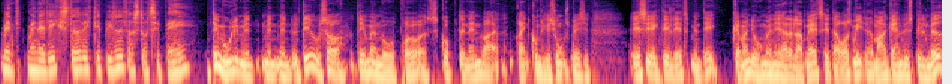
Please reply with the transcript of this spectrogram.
men, men er det ikke stadigvæk det billede, der står tilbage? Det er muligt, men, men, men det er jo så det, man må prøve at skubbe den anden vej, rent kommunikationsmæssigt. Jeg siger ikke, det er let, men det kan man jo. Men jeg har da lagt mærke til, at der er også medier, der meget gerne vil spille med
